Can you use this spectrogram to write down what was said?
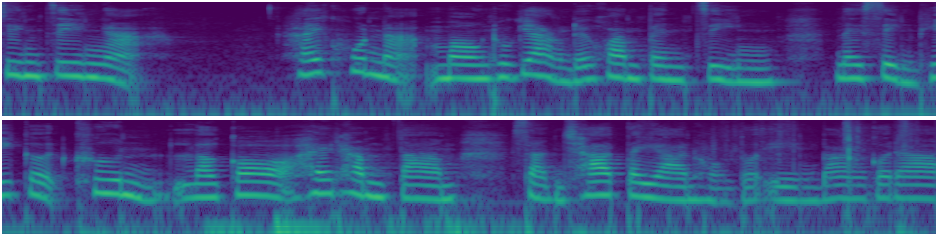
จริงๆอะ ให้คุณอะมองทุกอย่างด้วยความเป็นจริง ในสิ่งที่เกิดขึ้น แล้วก็ให้ทำตามสัญชาตญาณของตัวเองบ้างก็ได้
